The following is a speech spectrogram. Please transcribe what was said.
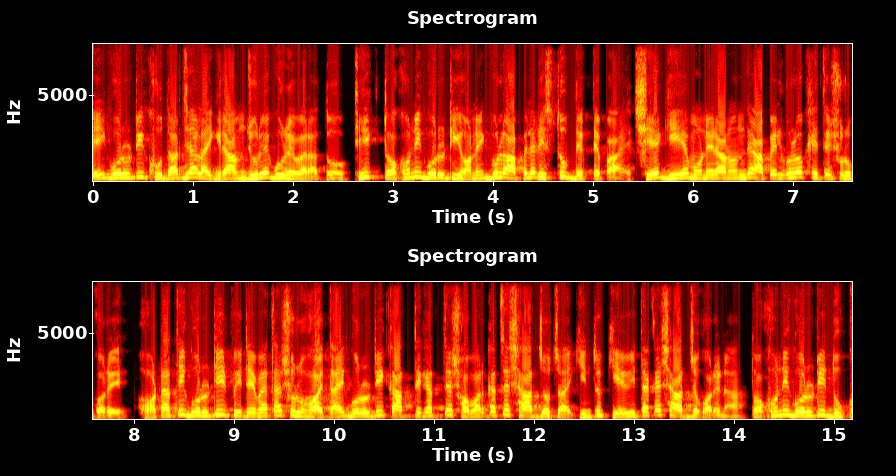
এই গরুটি ক্ষুধার জ্বালায় গ্রাম জুড়ে ঘুরে বেড়াতো। ঠিক তখনই গরুটি অনেকগুলো আপেলের স্তূপ দেখতে পায়। সে গিয়ে মনের আনন্দে আপেলগুলো খেতে শুরু করে। হঠাৎই গরুটির পেটে ব্যথা শুরু হয়, তাই গরুটি কাঁদতে কাঁদতে সবার কাছে সাহায্য চায়, কিন্তু কেউই তাকে সাহায্য করে না। তখনই গরুটি দুঃখ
